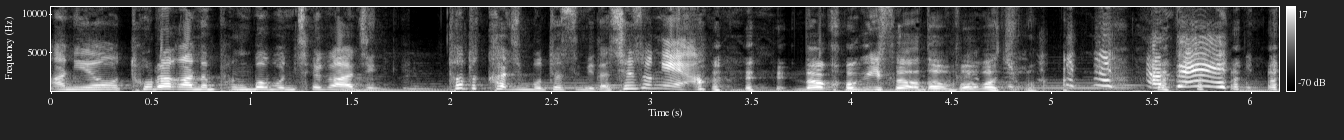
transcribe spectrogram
아니요, 돌아가는 방법은 제가 아직 터득하지 못했습니다. 죄송해요. 너 거기서 너 먹어줘. 안돼.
